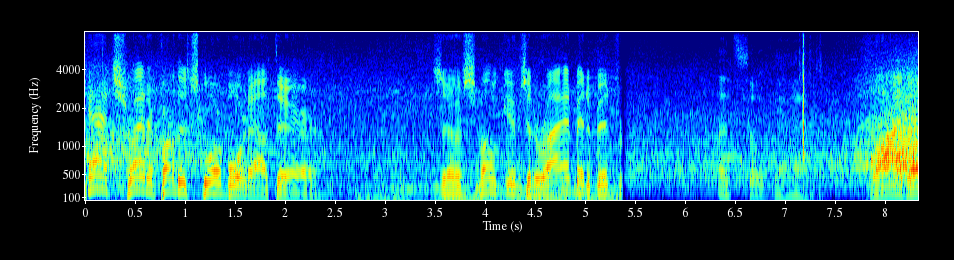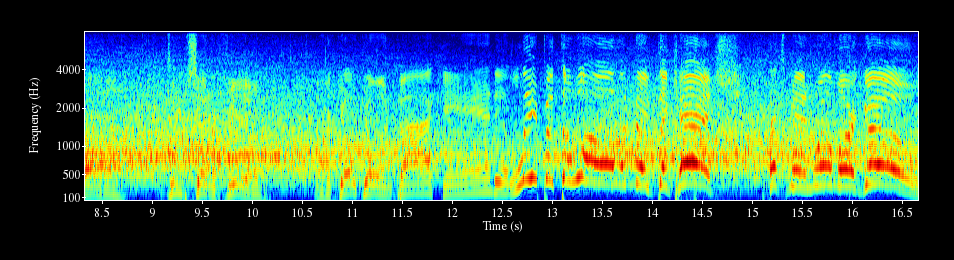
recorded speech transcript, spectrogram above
catch right in front of the scoreboard out there. So Smoak gives it a ride, made a bid for That's so bad. fly ball. Deep center field. Margot going back and he'll leap at the wall and make the catch. That's Manuel Margot.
